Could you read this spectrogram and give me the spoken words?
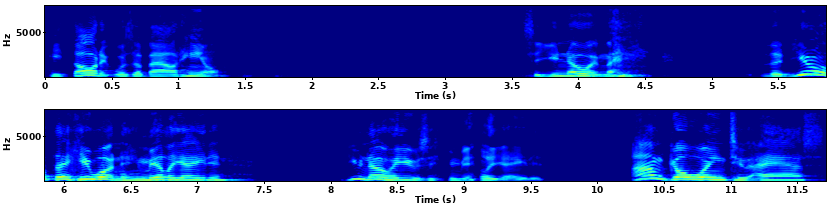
he thought it was about him. So you know it may. You don't think he wasn't humiliated? You know he was humiliated. I'm going to ask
